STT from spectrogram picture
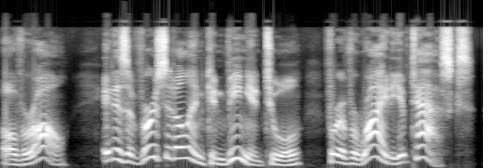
Overall, it is a versatile and convenient tool for a variety of tasks.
